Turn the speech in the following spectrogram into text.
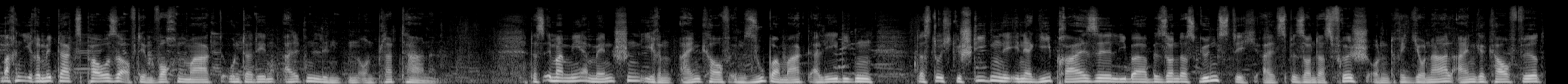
machen ihre Mittagspause auf dem Wochenmarkt unter den alten Linden und Platanen. Dass immer mehr Menschen ihren Einkauf im Supermarkt erledigen, dass durch gestiegene Energiepreise lieber besonders günstig als besonders frisch und regional eingekauft wird,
